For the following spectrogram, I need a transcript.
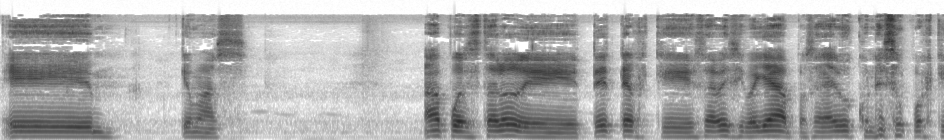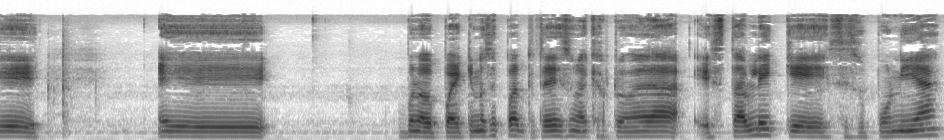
Eh, ¿Qué más? Ah, pues está lo de Tether, que sabes si vaya a pasar algo con eso porque... Eh, bueno, para que no sepa, Tether es una criptomoneda estable que se suponía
